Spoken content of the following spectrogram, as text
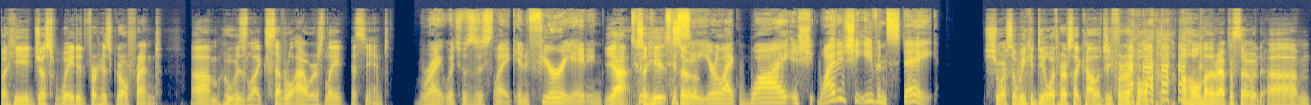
but he just waited for his girlfriend, um, who was like several hours late. It seemed. Right, which was just like infuriating. Yeah. To, so he to so see you're like, why is she? Why did she even stay? Sure. So we could deal with her psychology for a whole a whole nother episode. Um,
